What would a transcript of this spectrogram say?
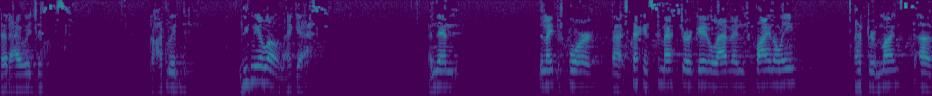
that I would just, God would leave me alone, I guess. And then the night before uh, second semester of grade 11, finally, after months of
